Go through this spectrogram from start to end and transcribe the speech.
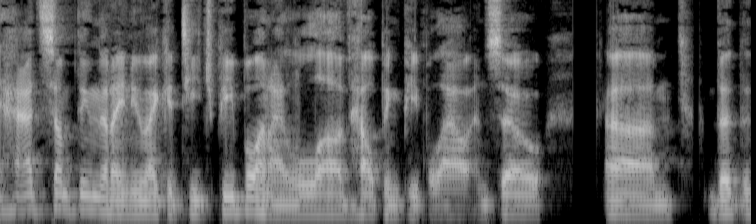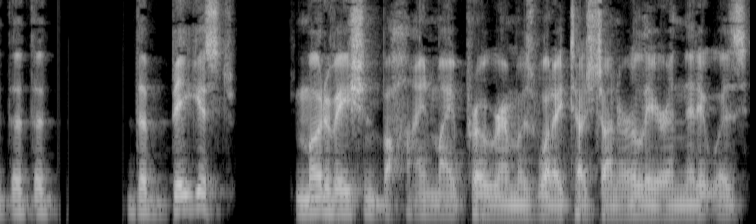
had something that I knew I could teach people, and I love helping people out. And so um, the, the the the the biggest motivation behind my program was what I touched on earlier, and that it was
